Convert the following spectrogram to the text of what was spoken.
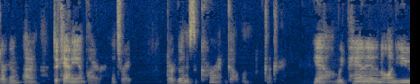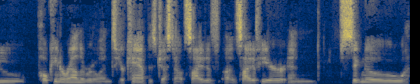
Darguun, uh, Dhakaani Empire. That's right. Darguun is the current Goblin country. Yeah, we pan in on you poking around the ruins. Your camp is just outside of outside of here, and Signo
